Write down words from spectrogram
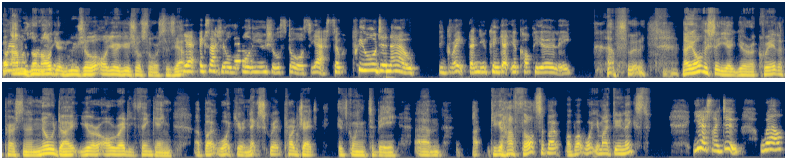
Or Amazon, all your usual, all your usual sources. Yeah. Yeah, exactly. All the, all the usual stores. Yes. Yeah. So pre-order now. Be great. Then you can get your copy early. Absolutely. Now, obviously, you're a creative person, and no doubt you're already thinking about what your next great project is going to be. Um, uh, do you have thoughts about about what you might do next? Yes, I do. Well,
